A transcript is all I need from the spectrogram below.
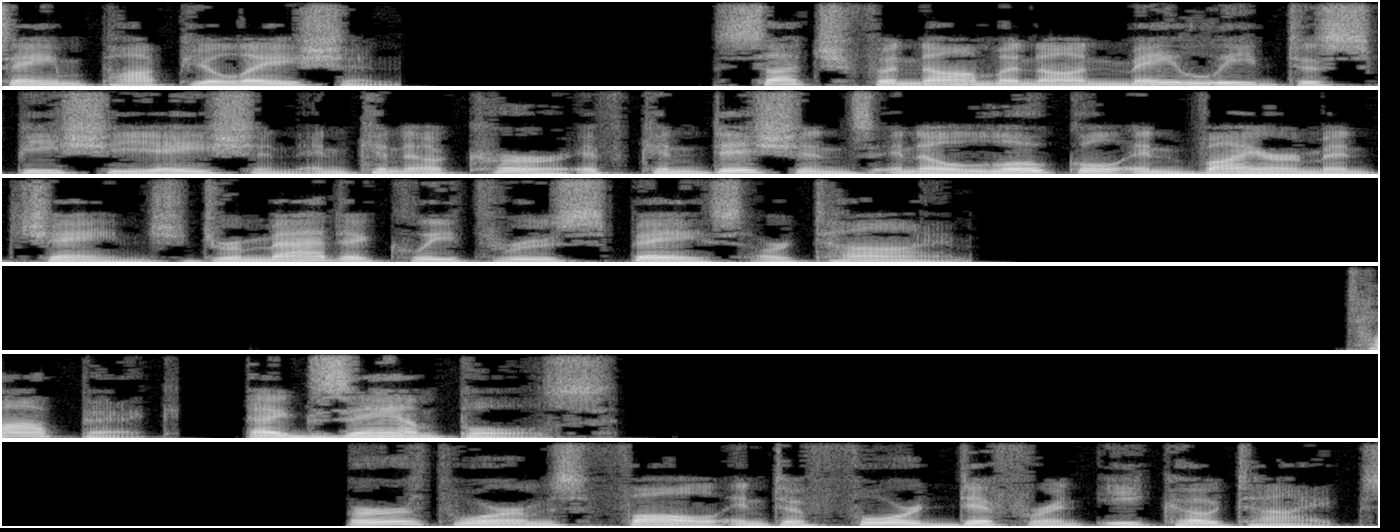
same population. Such phenomenon may lead to speciation and can occur if conditions in a local environment change dramatically through space or time. Examples Earthworms fall into four different ecotypes.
